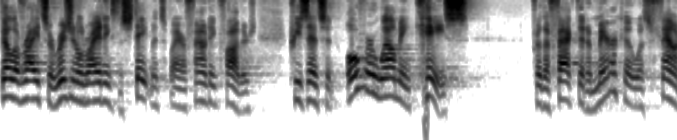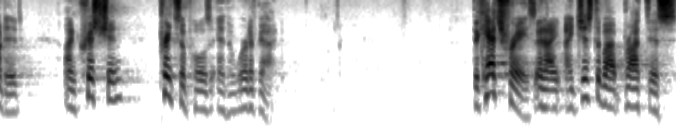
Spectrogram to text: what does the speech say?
Bill of Rights, original writings, and statements by our founding fathers presents an overwhelming case for the fact that America was founded on Christian principles and the Word of God. The catchphrase, and I, I just about brought this,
